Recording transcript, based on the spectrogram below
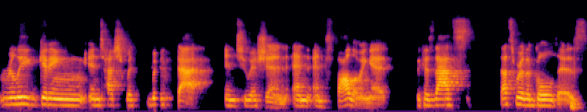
really getting in touch with with that intuition and and following it because that's that's where the gold is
